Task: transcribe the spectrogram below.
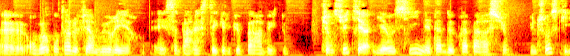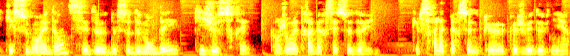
Euh, on va au contraire le faire mûrir. Et ça va rester quelque part avec nous. Puis ensuite, il y a, aussi une étape de préparation. Une chose qui, est souvent aidante, c'est de, se demander qui je serai quand j'aurai traversé ce deuil. Quelle sera la personne que, que je vais devenir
